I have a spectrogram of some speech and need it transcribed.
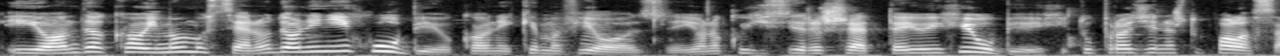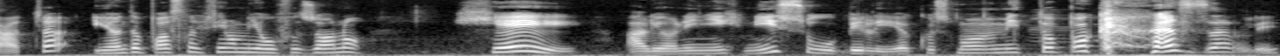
I onda kao imamo scenu da oni njih ubiju kao neke mafioze i onako ih rešetaju ih i ubiju ih i tu prođe nešto pola sata i onda posle film je u fazonu hej, ali oni njih nisu ubili iako smo mi to pokazali.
